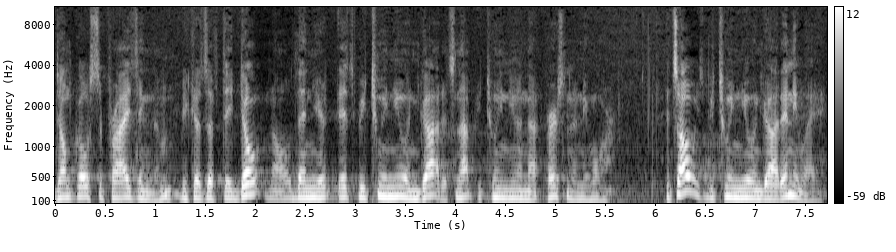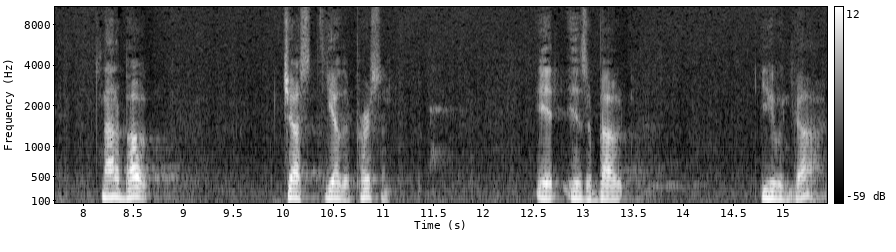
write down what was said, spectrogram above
Don't go surprising them because if they don't know, then it's between you and God. It's not between you and that person anymore. It's always between you and God anyway. It's not about just the other person, it is about you and God.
